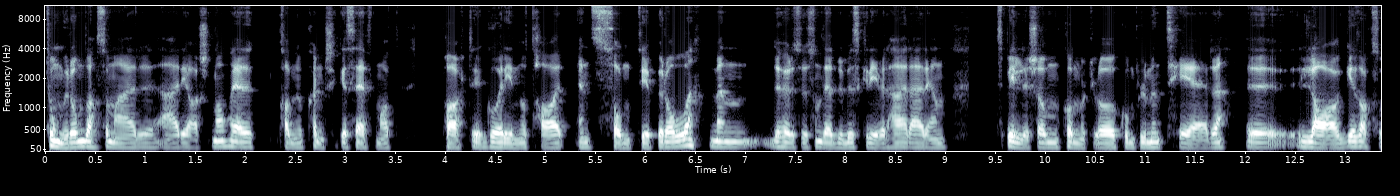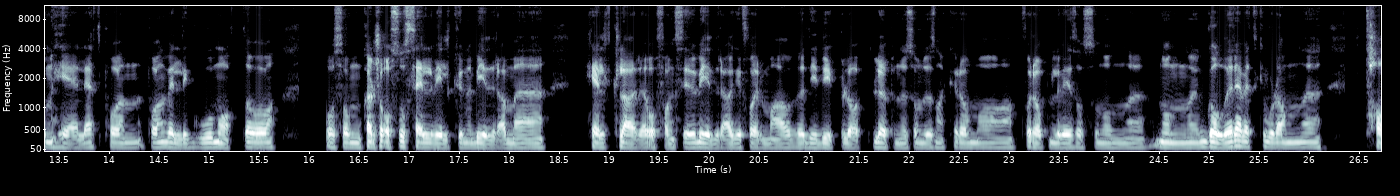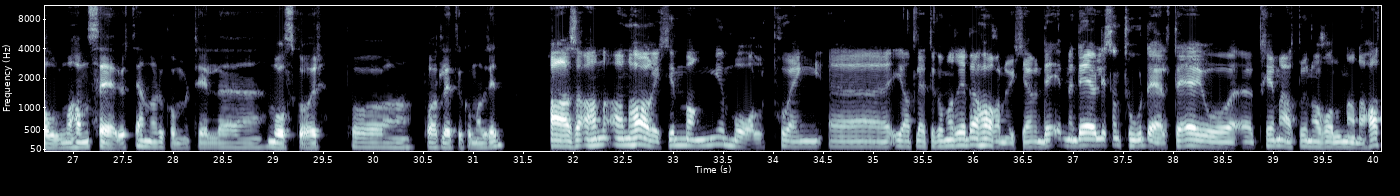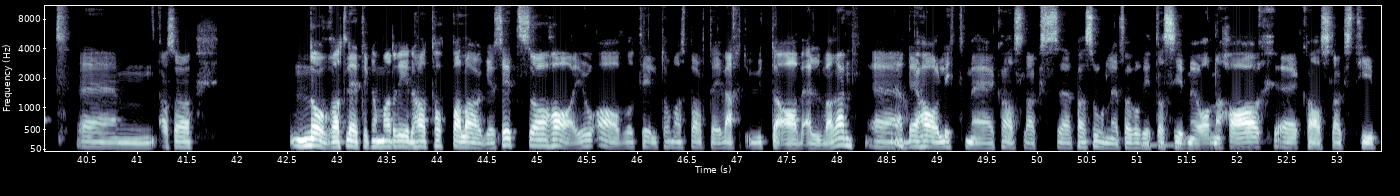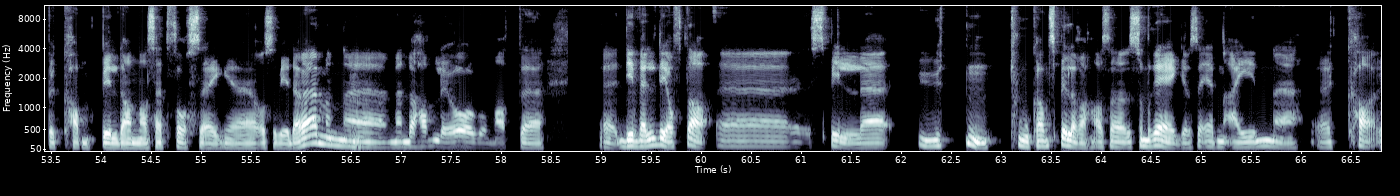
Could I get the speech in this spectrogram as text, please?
tomrom da, som er, er, i Arsenal. Jeg kan jo kanskje ikke se for meg at Party går inn og tar en sånn type rolle, men det høres ut som det du beskriver her, er en spiller som kommer til å komplementere eh, laget da, som helhet på en, på en, veldig god måte, og, og, som kanskje også selv vil kunne bidra med helt klare offensive bidrag i form av de dype løpene som du snakker om, og forhåpentligvis også noen, noen goller. Jeg vet ikke hvordan eh, tallene hans ser ut igjen når det kommer til eh, målscorer på, på Atletico Madrid? Altså, han, han, har ikke mange målpoeng uh, i Atletico Madrid, det har han jo ikke. Men det, men det er jo litt sånn todelt. Det er jo uh, primært pga. rollen han har hatt. Um, altså, når Atletico Madrid har toppa laget sitt, så har jo av og til Thomas Partey vært ute av elveren. Ja. Det har litt med hva slags personlige favoritter Simeone har, hva slags type kampbilde han har sett for seg osv. Men, mm. men det handler jo òg om at Eh, de veldig ofte eh, spiller uten to kantspillere. Altså, som regel så er den ene, eh,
